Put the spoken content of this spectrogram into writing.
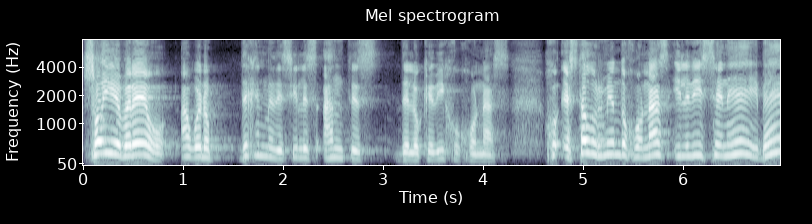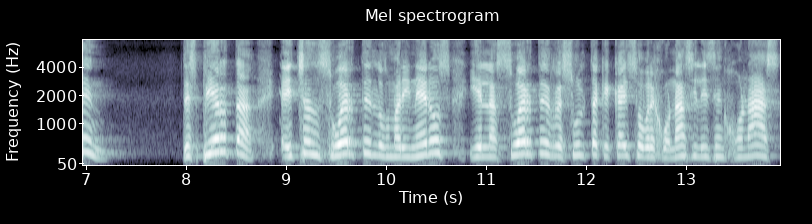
soy hebreo. Ah, bueno, déjenme decirles antes de lo que dijo Jonás. Está durmiendo Jonás y le dicen, hey, ven, Despierta, echan suertes los marineros y en las suertes resulta que cae sobre Jonás y le dicen, Jonás,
